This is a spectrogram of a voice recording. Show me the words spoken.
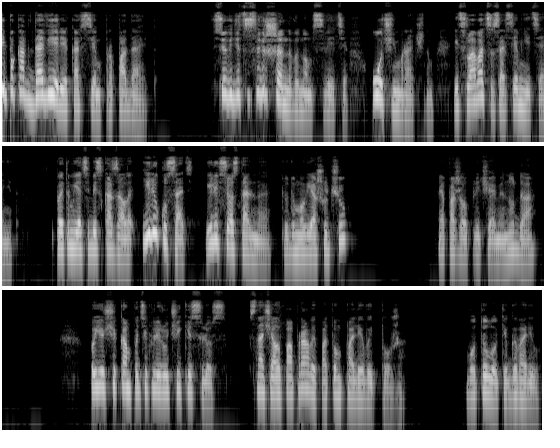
Типа как доверие ко всем пропадает. Все видится совершенно в ином свете, очень мрачным, и целоваться совсем не тянет. Поэтому я тебе сказала, или кусать, или все остальное. Ты думал, я шучу? Я пожал плечами. Ну да. По ее щекам потекли ручейки слез. Сначала по правой, потом по левой тоже. Вот и Локи говорил,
